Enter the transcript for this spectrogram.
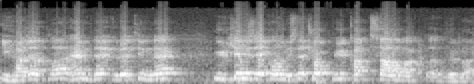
ihracatla hem de üretimle ülkemiz ekonomisine çok büyük katkı sağlamaktadırlar.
